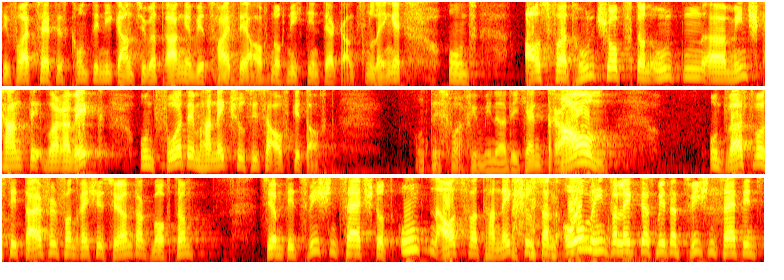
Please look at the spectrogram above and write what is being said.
die Fahrzeit, das konnte nie ganz übertragen, wird es heute auch noch nicht in der ganzen Länge. Und Ausfahrt Hundschopf, dann unten äh, Minschkante, war er weg und vor dem Haneckschuss ist er aufgetaucht. Und das war für mich natürlich ein Traum. Und weißt du, was die Teufel von Regisseuren dann gemacht haben? Sie haben die Zwischenzeit statt unten Ausfahrt Haneckschuss dann oben hin verlegt, dass mit der Zwischenzeit ins,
